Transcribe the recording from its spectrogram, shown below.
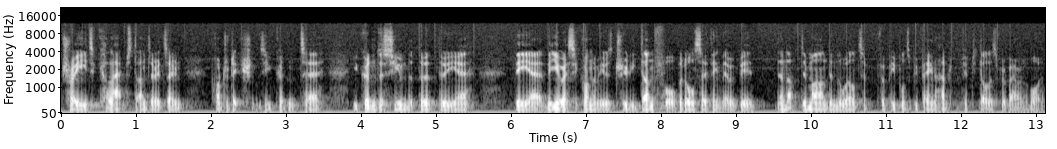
trade collapsed under its own contradictions. You couldn't, uh, you couldn't assume that the, the, uh, the, uh, the US economy was truly done for, but also think there would be enough demand in the world to, for people to be paying $150 for a barrel of oil.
